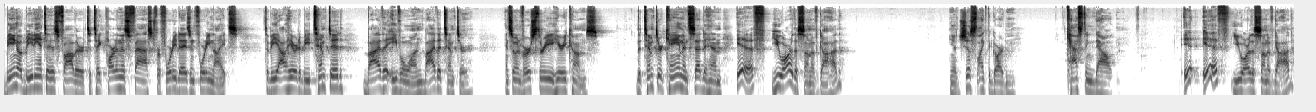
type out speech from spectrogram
being obedient to his father, to take part in this fast for 40 days and 40 nights, to be out here to be tempted by the evil one, by the tempter. And so in verse 3, here he comes. The tempter came and said to him, If you are the Son of God, you know, just like the garden, casting doubt. If you are the Son of God,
